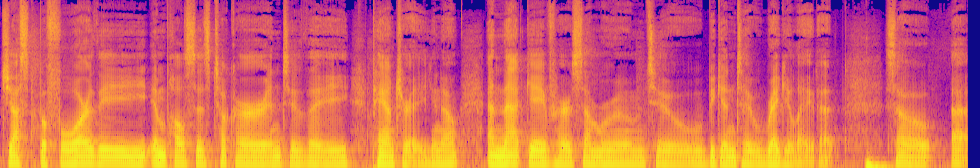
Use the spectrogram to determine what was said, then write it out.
just before the impulses took her into the pantry, you know, and that gave her some room to begin to regulate it. So. Uh,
